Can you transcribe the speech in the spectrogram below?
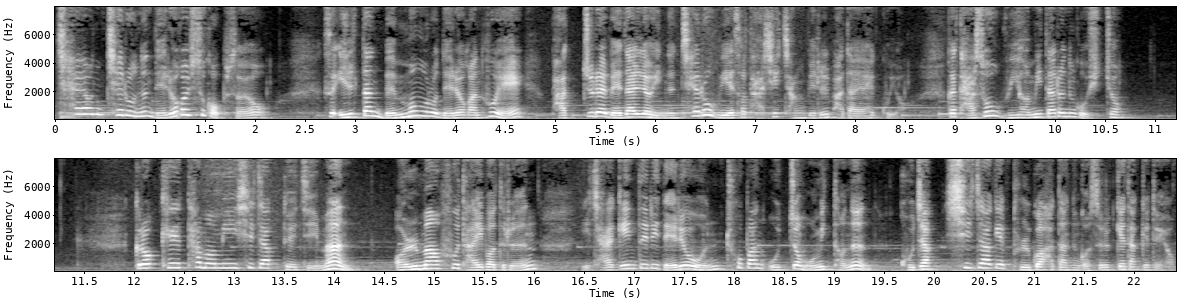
채연 채로는 내려갈 수가 없어요. 그래서 일단 맨몸으로 내려간 후에 밧줄에 매달려 있는 채로 위에서 다시 장비를 받아야 했고요. 그러니까 다소 위험이 따르는 곳이죠. 그렇게 탐험이 시작되지만 얼마 후 다이버들은 이 자기들이 내려온 초반 5.5m는 고작 시작에 불과하다는 것을 깨닫게 돼요.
